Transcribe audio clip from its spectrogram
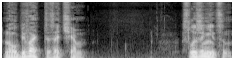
Но убивать-то зачем? Сложеницын.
